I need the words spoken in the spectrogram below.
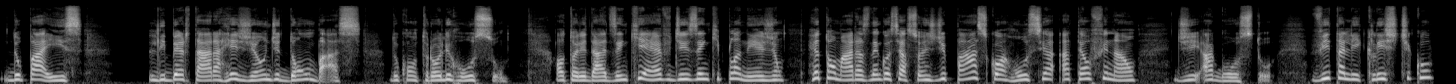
do país libertar a região de Donbass do controle russo. Autoridades em Kiev dizem que planejam retomar as negociações de paz com a Rússia até o final de agosto. Vitaly Klitschko,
